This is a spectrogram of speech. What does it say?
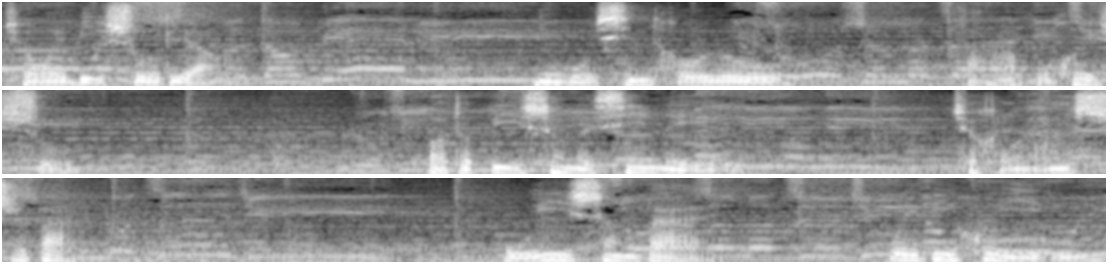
却未必输掉；你无心投入。反而不会输，抱着必胜的心理，却很容易失败。无意胜败未必会赢，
